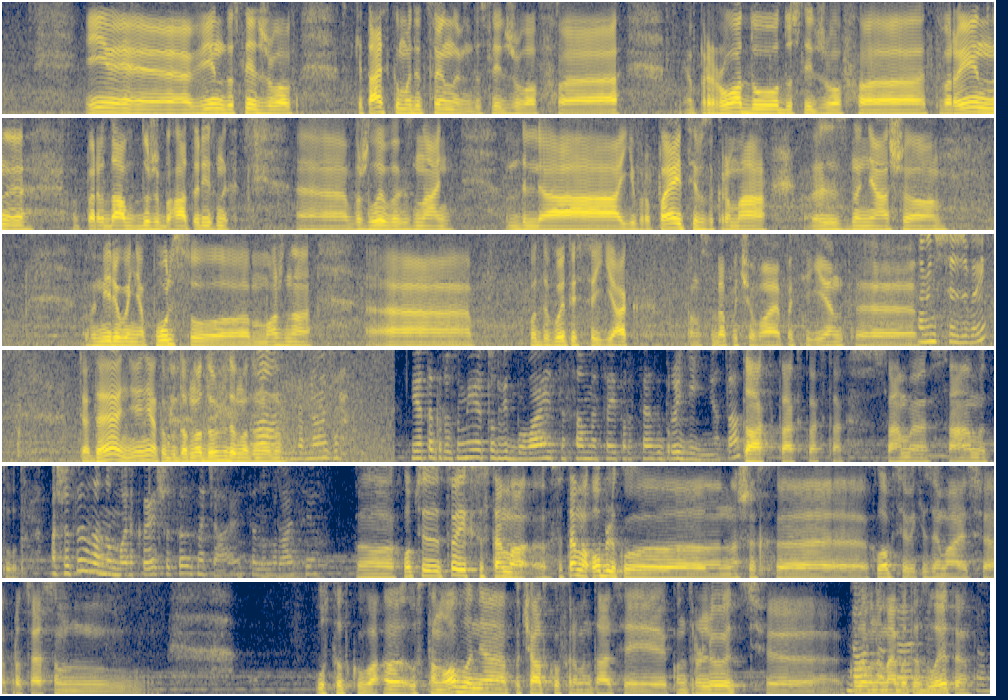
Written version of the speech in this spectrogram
І е, він досліджував китайську медицину, він досліджував е, природу, досліджував тварин, передав дуже багато різних е, важливих знань для європейців, зокрема, е, знання, що вимірювання пульсу можна е, подивитися, як там себе почуває пацієнт. А він ще живий? Та де? Ні, ні, то давно, дуже давно А, давно. давно вже. Я так розумію, тут відбувається саме цей процес бродіння, так? Так, так, так, так. Саме, саме тут. А що це за номерки? Що це означає, ця нумерація? Е, Хлопці, це їх система, система обліку е, наших е, хлопців, які займаються процесом установлення початку ферментації, контролюють, коли Дата, воно має бути термін, злите. так.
